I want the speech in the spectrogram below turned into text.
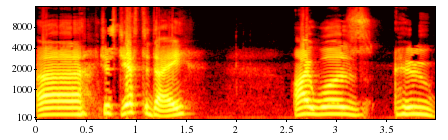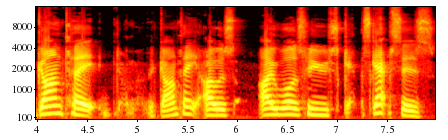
Uh, just yesterday, I was who Gante, Gante, I was, I was who Skeps is.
